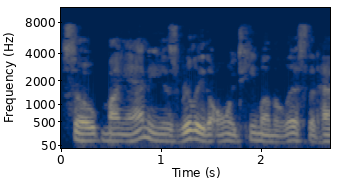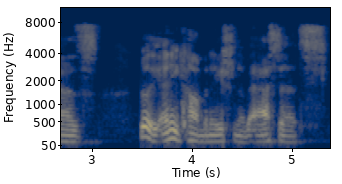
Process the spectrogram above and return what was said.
so Miami is really the only team on the list that has really any combination of assets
